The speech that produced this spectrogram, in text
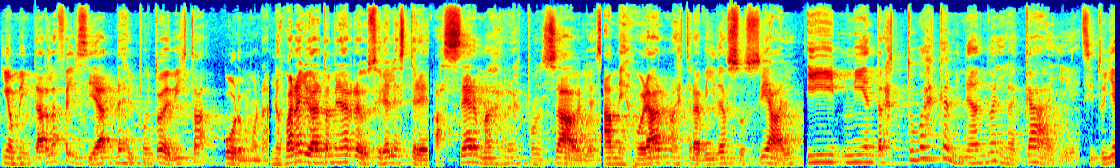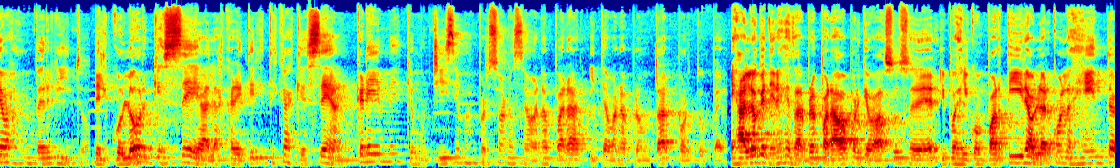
y aumentar la felicidad desde el punto de vista hormonal. Nos van a ayudar también a reducir el estrés, a ser más responsables, a mejorar nuestra vida social y mientras tú vas caminando en la calle, si tú llevas un perrito del color que sea, las características que sean, créeme que muchísimas personas se van a parar y te van a preguntar por tu perro. Es algo que tienes que estar preparado porque va a suceder y pues el compartir, hablar con la gente,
